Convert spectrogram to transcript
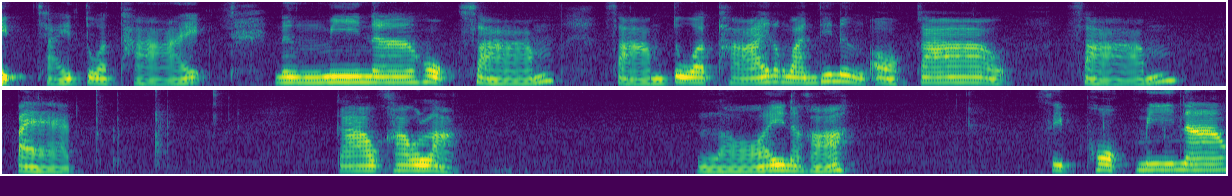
10ใช้ตัวท้าย1มีนา6 3 3ตัวท้ายรางวัลที่1ออก9 3 8 9เข้าหลักร้อยนะคะ16มีนา63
